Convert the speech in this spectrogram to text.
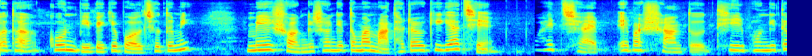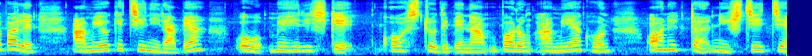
কথা কোন বিবেকে বলছো তুমি? মেয়ের সঙ্গে সঙ্গে তোমার মাথাটাও কি গেছে? ওয়াহিদ সাহেব এবার শান্ত, ধীর ভঙ্গিতে বলেন আমি ওকে চিনি রাবেয়া? ও মেহেরিসকে কষ্ট দেবে না, বরং আমি এখন অনেকটা নিশ্চিত যে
